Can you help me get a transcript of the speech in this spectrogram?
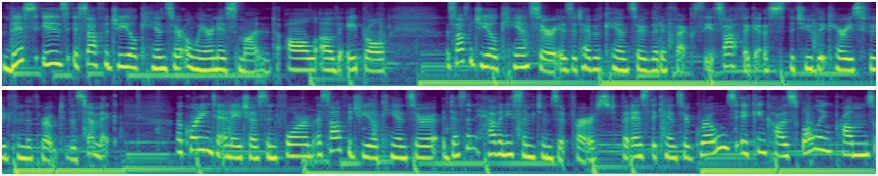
This is Esophageal Cancer Awareness Month, all of April. Esophageal cancer is a type of cancer that affects the esophagus, the tube that carries food from the throat to the stomach. According to NHS Inform, esophageal cancer doesn't have any symptoms at first, but as the cancer grows, it can cause swallowing problems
